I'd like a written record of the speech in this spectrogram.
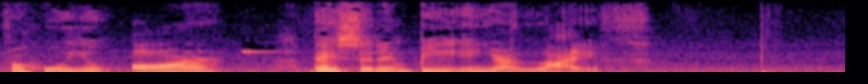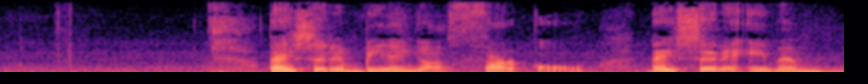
for who you are, they shouldn't be in your life. They shouldn't be in your circle. They shouldn't even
